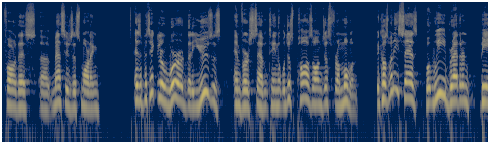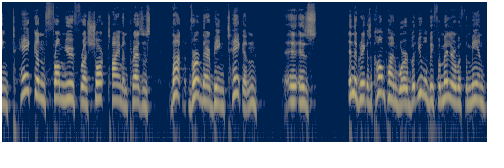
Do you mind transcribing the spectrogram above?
for this uh, message this morning, is a particular word that he uses in verse 17 that we'll just pause on just for a moment. Because when he says, But we, brethren, being taken from you for a short time in presence, that verb there, being taken, is in the Greek is a compound word, but you will be familiar with the main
